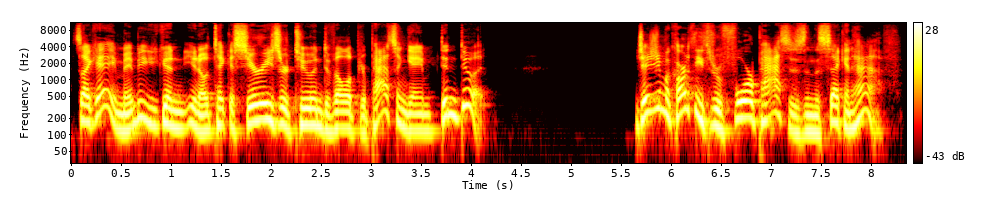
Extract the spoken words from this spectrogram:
It's like, hey, maybe you can, you know, take a series or two and develop your passing game. Didn't do it. JJ McCarthy threw four passes in the second half.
